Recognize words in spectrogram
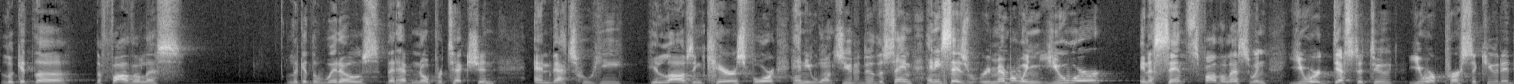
Look at the, the fatherless. Look at the widows that have no protection, and that's who he, he loves and cares for, and he wants you to do the same. And he says, Remember when you were, in a sense, fatherless, when you were destitute, you were persecuted?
